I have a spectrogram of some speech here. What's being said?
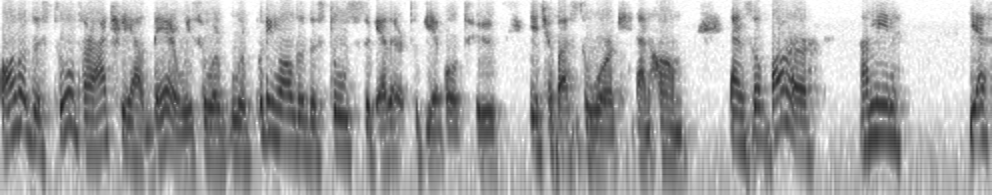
all of those tools are actually out there. We, so we're, we're putting all of those tools together to be able to each of us to work at home. And so far, I mean, yes,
